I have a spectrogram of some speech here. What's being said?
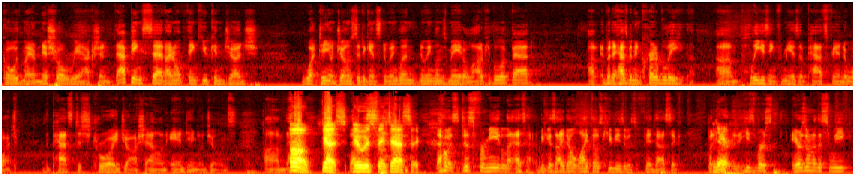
go with my initial reaction. That being said, I don't think you can judge what Daniel Jones did against New England. New England's made a lot of people look bad, uh, but it has been incredibly um, pleasing for me as a Pats fan to watch the Pats destroy Josh Allen and Daniel Jones. Um, Oh yes, it was was- fantastic. that was just for me as, because I don't like those QBs. It was fantastic. But Yeah. He's versus Arizona this week.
